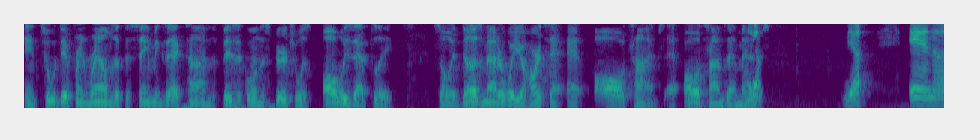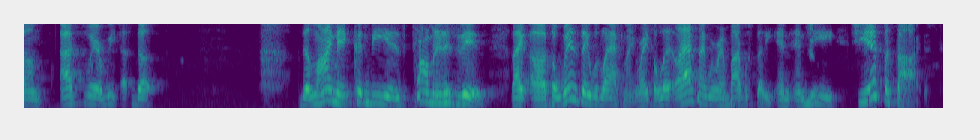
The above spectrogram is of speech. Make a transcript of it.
in two different realms at the same exact time. The physical and the spiritual is always at play. So it does matter where your heart's at at all times. At all times, that matters. Yep. And um, I swear we uh, the the alignment couldn't be as prominent as it is. Like uh so Wednesday was last night, right? So la- last night we were in Bible study and and Yep. she she emphasized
